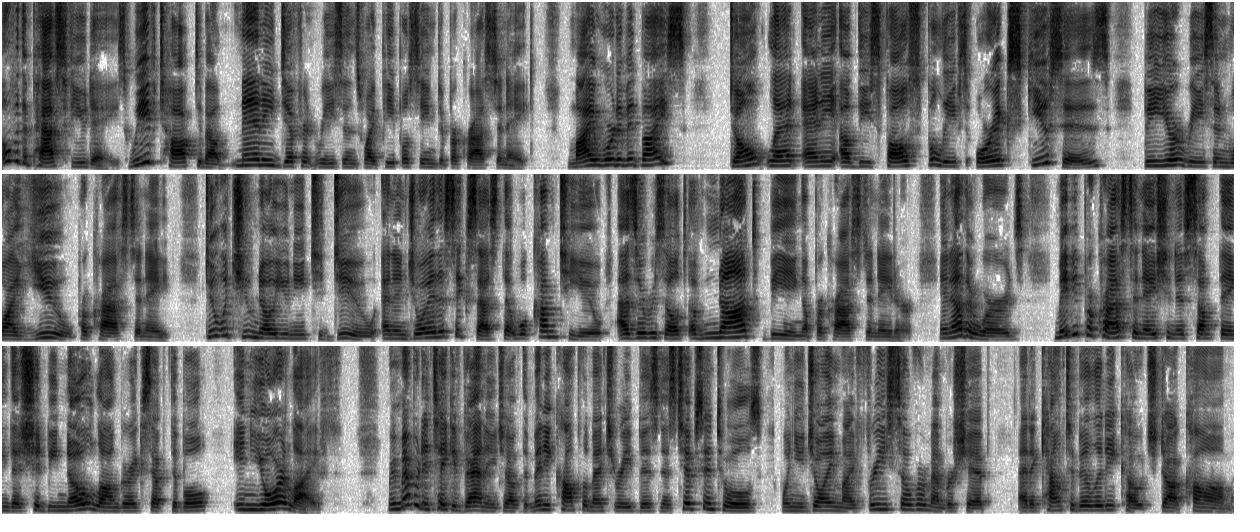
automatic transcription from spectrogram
Over the past few days, we've talked about many different reasons why people seem to procrastinate. My word of advice don't let any of these false beliefs or excuses be your reason why you procrastinate. Do what you know you need to do and enjoy the success that will come to you as a result of not being a procrastinator. In other words, maybe procrastination is something that should be no longer acceptable in your life. Remember to take advantage of the many complimentary business tips and tools when you join my free silver membership at accountabilitycoach.com.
